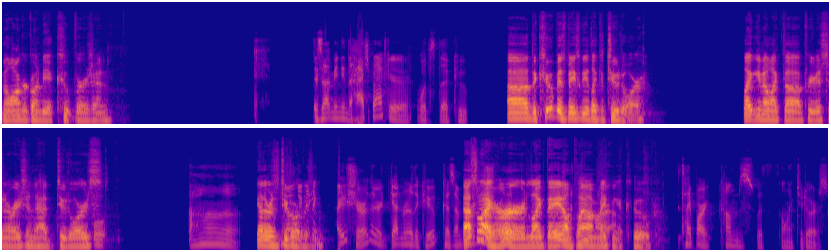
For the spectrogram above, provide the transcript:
no longer going to be a coupe version. Is that meaning the hatchback or what's the coupe? Uh, the coupe is basically like the two door. Like you know, like the previous generation that had two doors. Well, yeah, there was a two door gonna- version. are you sure they're getting rid of the coupe? Because I'm. That's what I heard. Like they don't plan on R, making a coupe. The Type R comes with only two doors,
